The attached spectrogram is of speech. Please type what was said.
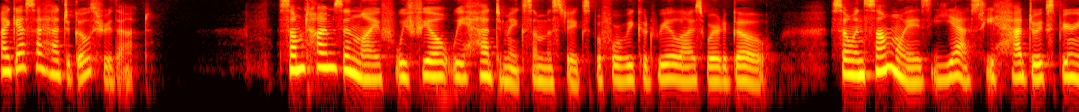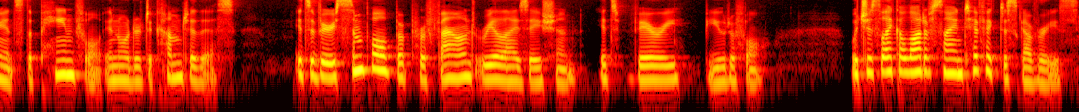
I guess I had to go through that. Sometimes in life, we feel we had to make some mistakes before we could realize where to go. So, in some ways, yes, he had to experience the painful in order to come to this. It's a very simple but profound realization. It's very beautiful, which is like a lot of scientific discoveries.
